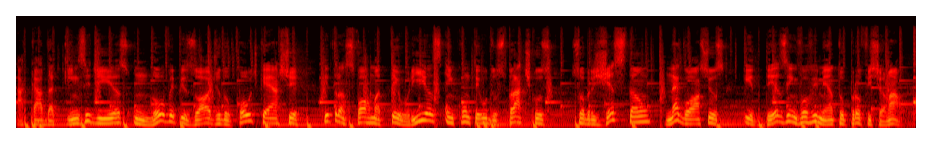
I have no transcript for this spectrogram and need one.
A cada 15 dias, um novo episódio do podcast que transforma teorias em conteúdos práticos sobre gestão, negócios e desenvolvimento profissional.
